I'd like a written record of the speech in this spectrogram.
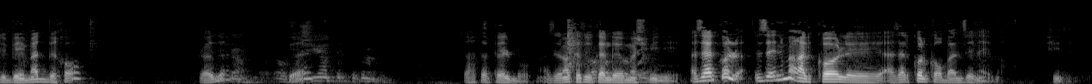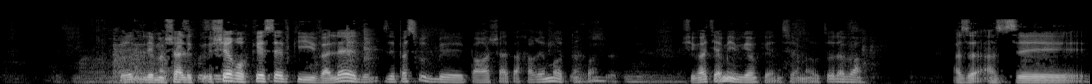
לבהמת בכור? לא יודע. כן. כן. שיהיה צריך לטפל בו. אז למה כתוב כאן ביום השמיני? אז זה על כל, זה נאמר על כל, אה, אז על כל קורבן זה נאמר. כן, למשל, אשר או כסף כי ייוולד, זה פסוק בפרשת החרמות, נכון? שבעת ימים גם כן, שם אותו דבר. אז, אז אה,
